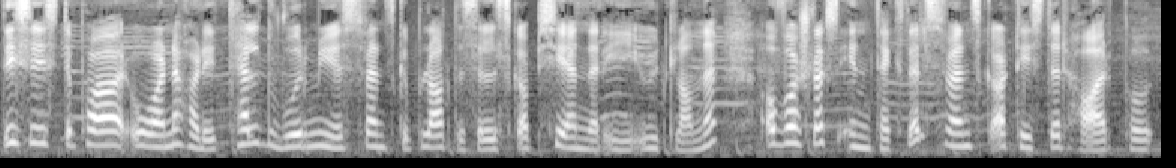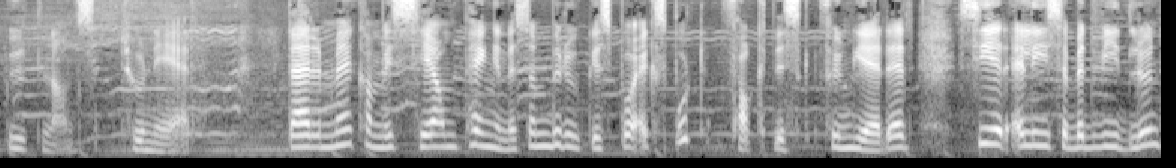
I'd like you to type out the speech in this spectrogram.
De siste par årene har de telt hvor mye svenske plateselskap tjener i utlandet, og hva slags inntekter svenske artister har på utenlandsturneer. Dermed kan vi se om pengene som brukes på eksport, faktisk fungerer, sier Elisabeth Widlund,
